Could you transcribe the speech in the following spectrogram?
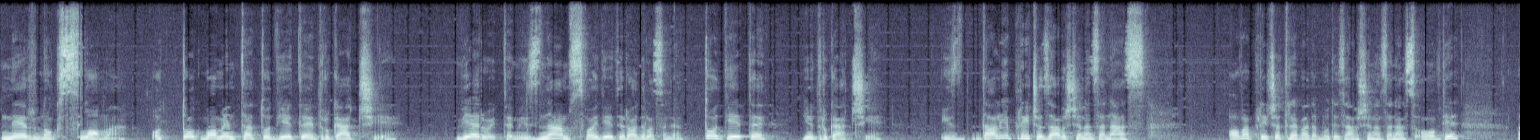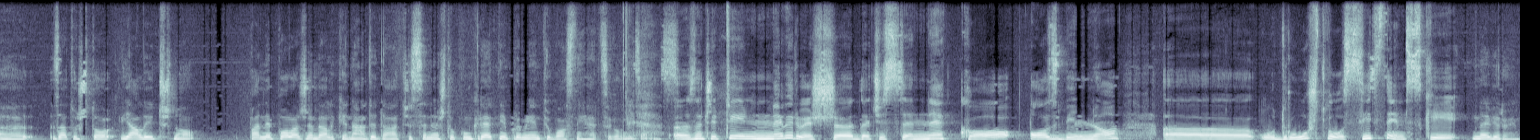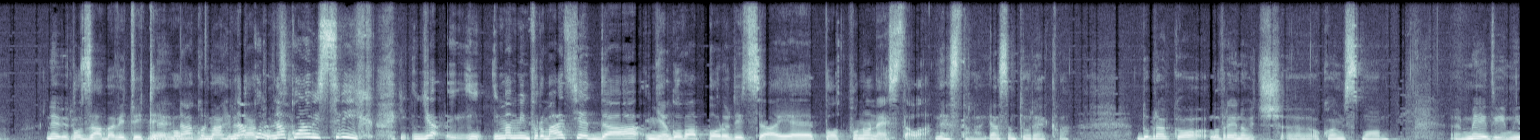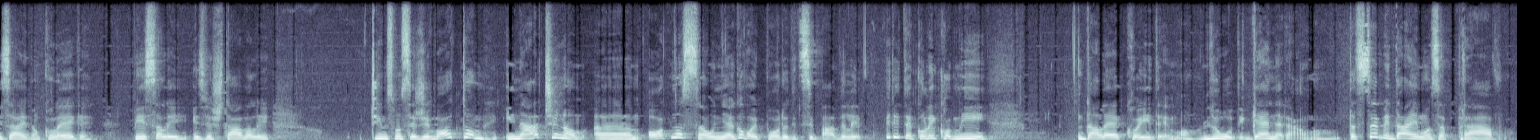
nervnog sloma. Od tog momenta to dijete je drugačije. Vjerujte mi, znam svoje dijete, rodila sam ga. To dijete je drugačije. I da li je priča završena za nas? Ova priča treba da bude završena za nas ovdje, e, zato što ja lično pa ne polažem velike nade da će se nešto konkretnije promijeniti u Bosni i Hercegovini za nas. E, Znači ti ne vjeruješ e, da će se neko ozbiljno u društvu sistemski Ne vjerujem. Ne vjerujem. pozabaviti temom. nakon Mahira nakon, nakon ovih svih. Ja imam informacije da njegova porodica je potpuno nestala. Nestala, ja sam to rekla. Dubravko Lovrenović, e, o kojem smo e, mediji, mi zajedno, kolege, pisali, izvještavali, čim smo se životom i načinom e, odnosa u njegovoj porodici bavili, vidite koliko mi daleko idemo, ljudi, generalno, da sebi dajemo za pravo,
